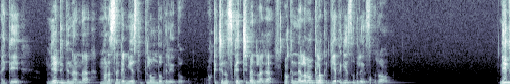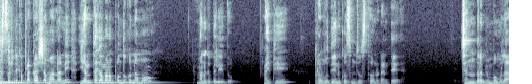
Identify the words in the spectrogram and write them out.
అయితే నేటి దినాన్న మన సంఘం ఏ స్థితిలో ఉందో తెలియదు. ఒక చిన్న స్కెచ్ పెన్ లాగా ఒక నెలవంకల ఒక గీత గీసి వదిలేస్తారో? నీతి సూర్యుని యొక్క ప్రకాశమానాన్ని ఎంతగా మనం పొందుకున్నామో మనకు తెలియదు. అయితే ప్రభు దేనికోసం చూస్తూ ఉన్నాడంటే చంద్రబింబములా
